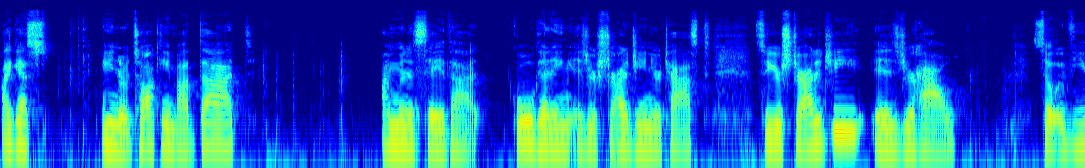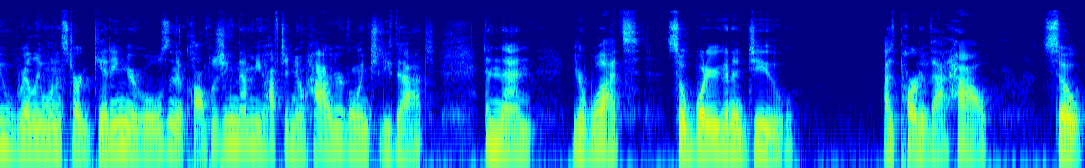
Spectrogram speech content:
I guess you know, talking about that, I'm going to say that goal getting is your strategy and your tasks. So, your strategy is your how. So, if you really want to start getting your goals and accomplishing them, you have to know how you're going to do that. And then your what. So, what are you going to do as part of that how? So,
